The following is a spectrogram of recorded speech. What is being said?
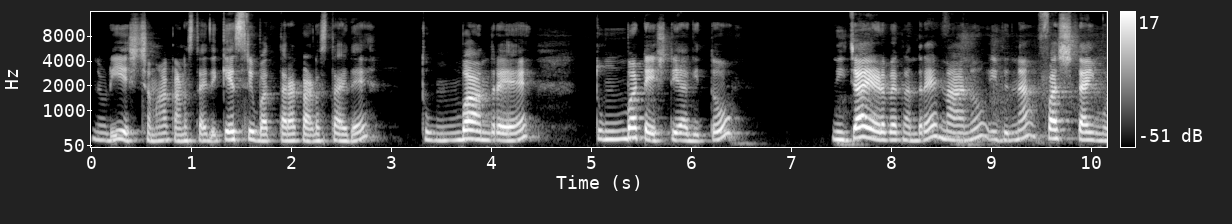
ನೋಡಿ, ಎಷ್ಟು ಚೆನ್ನಾಗಿ ಕಾಣಿಸ್ತಾ ಇದೆ. ಕೇಸರಿ ಭಾತ್ ಥರ ಕಾಣಿಸ್ತಾ ಇದೆ. ತುಂಬ ಅಂದರೆ ತುಂಬ ಟೇಸ್ಟಿಯಾಗಿತ್ತು ನಿಜ ಹೇಳ್ಬೇಕಂದ್ರೆ ನಾನು ಇದನ್ನು ಫಸ್ಟ್ ಟೈಮು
